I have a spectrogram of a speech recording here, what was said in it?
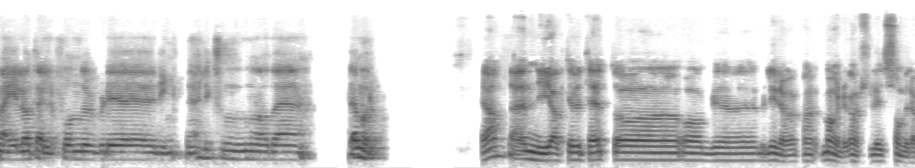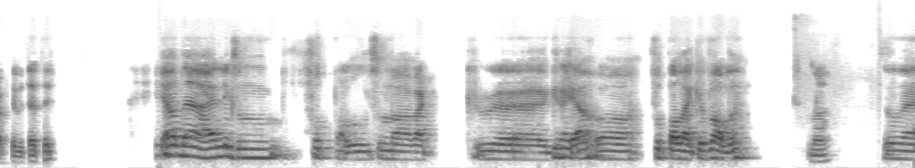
mail og telefon, du blir ringt ned, liksom. Og det, det er moro. Ja, det er en ny aktivitet, og, og eh, Lillehammer mangler kanskje litt sommeraktiviteter? Ja, det er liksom fotball som har vært uh, greia, og fotball er ikke for alle. Så det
